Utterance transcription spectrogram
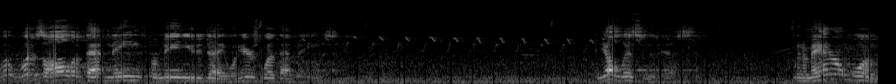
what, what does all of that mean for me and you today? Well, here's what that means. And y'all listen to this. When a man or a woman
